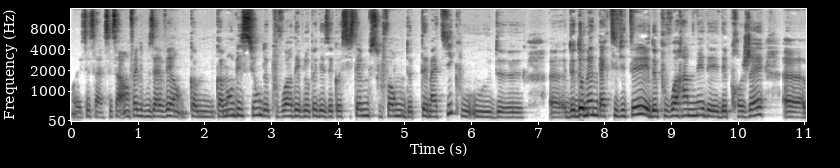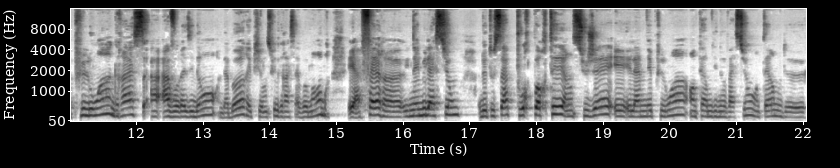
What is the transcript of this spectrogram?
Oui, c'est ça, c'est ça. En fait, vous avez comme, comme ambition de pouvoir développer des écosystèmes sous forme de thématiques ou, ou de, euh, de domaines d'activité et de pouvoir amener des, des projets euh, plus loin grâce à, à vos résidents d'abord et puis ensuite grâce à vos membres et à faire euh, une émulation de tout ça pour porter un sujet et, et l'amener plus loin en termes d'innovation, en termes de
